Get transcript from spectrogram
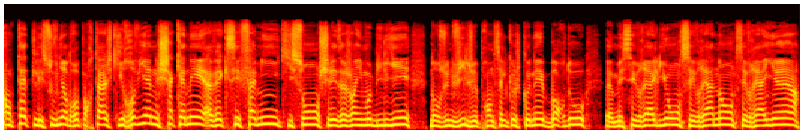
en tête les souvenirs de reportages qui reviennent chaque année avec ces familles qui sont chez les agents immobiliers dans une ville, je vais prendre celle que je connais, Bordeaux, euh, mais c'est vrai à Lyon, c'est vrai à Nantes, c'est vrai ailleurs,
